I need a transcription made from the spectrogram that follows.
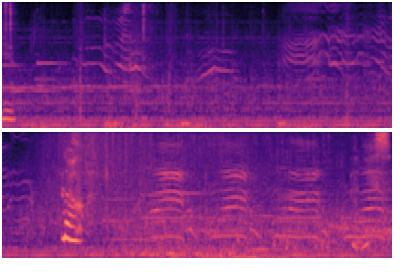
Here. No. Alice.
